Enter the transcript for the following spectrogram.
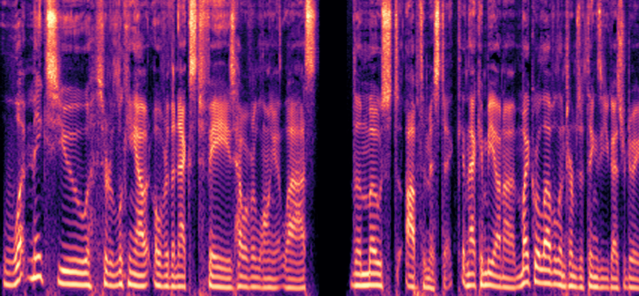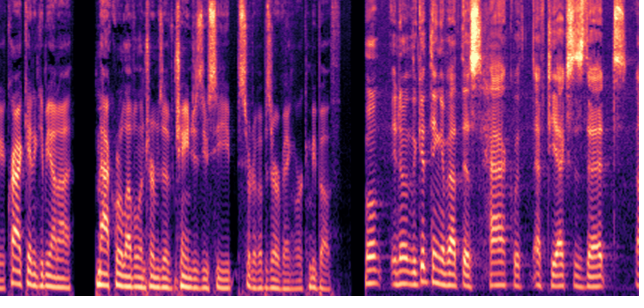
What makes you sort of looking out over the next phase, however long it lasts, the most optimistic? And that can be on a micro level in terms of things that you guys are doing at Kraken. It can be on a macro level in terms of changes you see sort of observing, or it can be both. Well, you know, the good thing about this hack with FTX is that uh,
